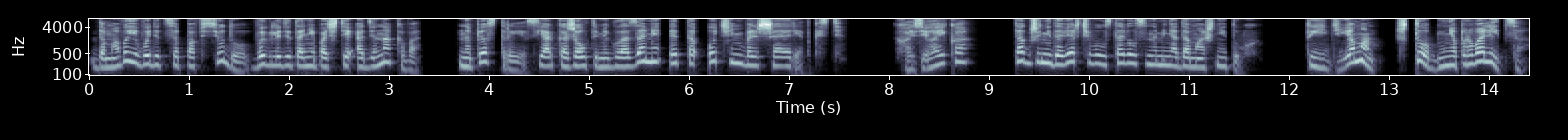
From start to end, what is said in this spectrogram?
Домовые водятся повсюду, выглядят они почти одинаково, но пестрые, с ярко желтыми глазами — это очень большая редкость. «Хозяйка?» Также недоверчиво уставился на меня домашний дух. «Ты демон? Чтоб мне провалиться!»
